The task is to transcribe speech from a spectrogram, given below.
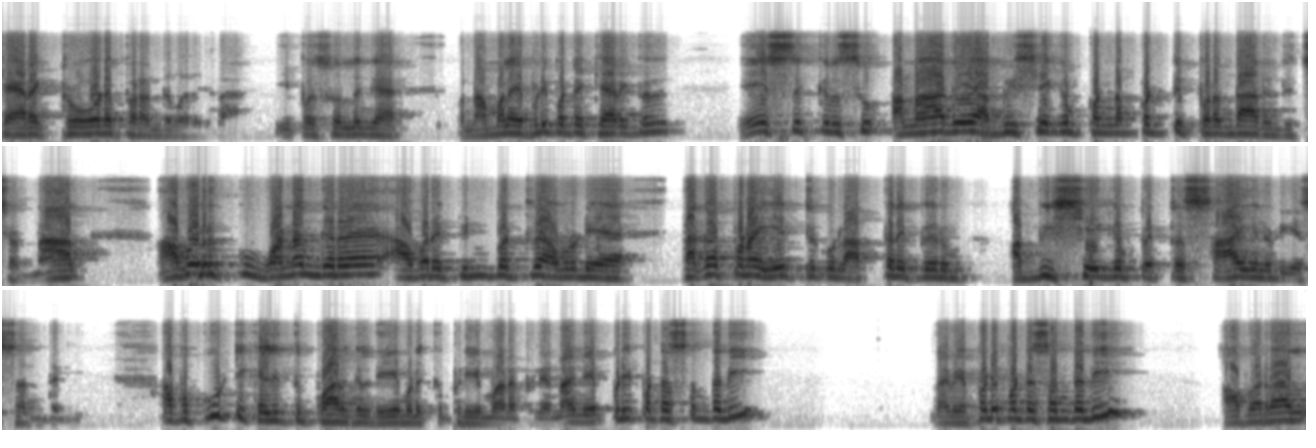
கேரக்டரோட பிறந்து வருகிறார். இப்ப சொல்லுங்க நம்மள எப்படிப்பட்ட கேரக்டர்? இயேசு கிறிஸ்து அனாதே அபிஷேகம் பண்ணப்பட்டு பிறந்தார் என்று சொன்னால் அவருக்கு வணங்குற அவரை பின்பற்ற அவருடைய தகப்பனா ஏற்றுக்கொள்ள அத்தனை பேரும் அபிஷேகம் பெற்ற சாயனுடைய சந்ததி. அப்ப கூட்டி கழித்து பாருங்கள் தேவனுக்கு பிரியமான பிள்ளை நான் எப்படிப்பட்ட சந்ததி? நாம் எப்படிப்பட்ட சந்ததி? அவரால்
